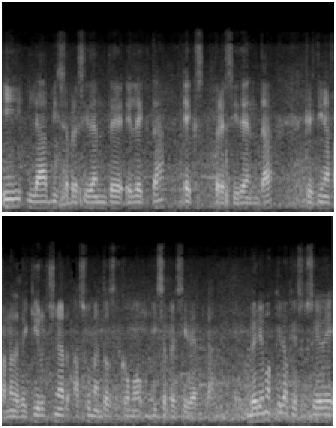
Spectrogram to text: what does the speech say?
y la vicepresidente electa, expresidenta, Cristina Fernández de Kirchner asuma entonces como vicepresidenta. Veremos qué es lo que sucede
